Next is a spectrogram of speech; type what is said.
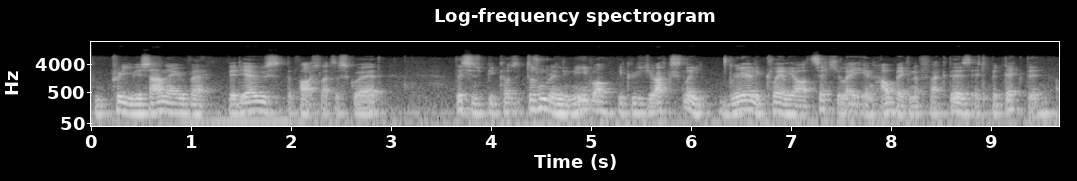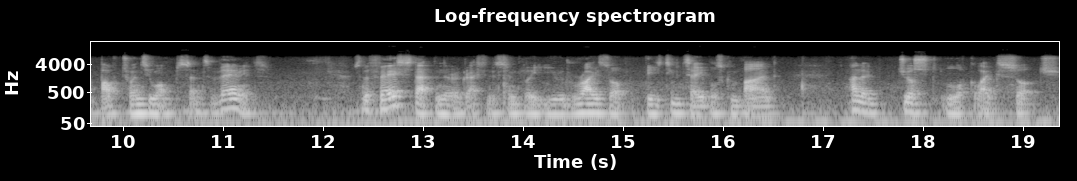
from previous ANOVA videos, the partial eta squared, this is because it doesn't really need one because you're actually really clearly articulating how big an effect is. It's predicting about 21% of variance. So the first step in the regression is simply you would write up these two tables combined and it just look like such.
